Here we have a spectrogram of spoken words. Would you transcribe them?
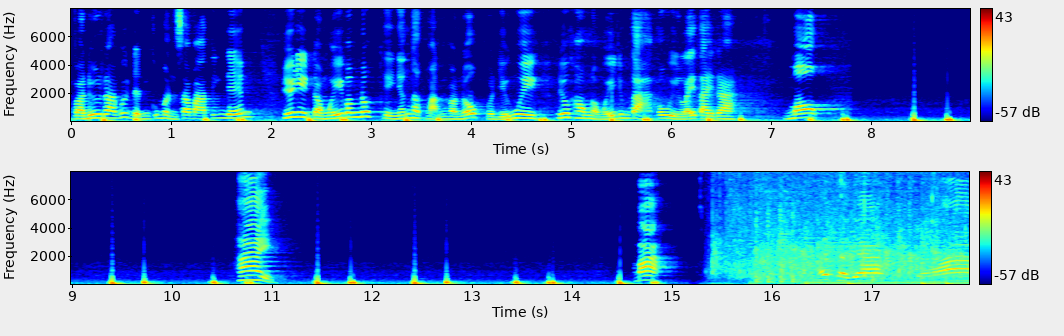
và đưa ra quyết định của mình sau 3 tiếng đếm. Nếu như đồng ý bấm nút thì nhấn thật mạnh vào nút và giữ nguyên. Nếu không đồng ý chúng ta có quyền lấy tay ra. Một hai ba. Hết thời gian. Wow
